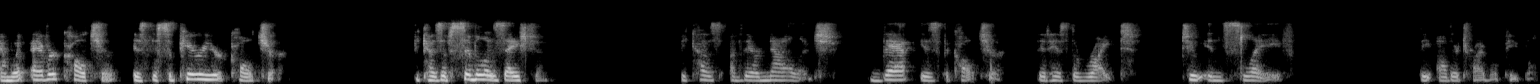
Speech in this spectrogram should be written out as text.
And whatever culture is the superior culture because of civilization, because of their knowledge, that is the culture that has the right to enslave the other tribal people.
